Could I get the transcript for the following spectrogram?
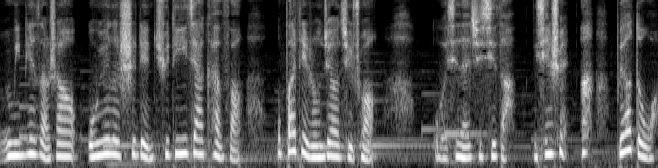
明天早上我约了十点去第一家看房，我八点钟就要起床。我现在去洗澡，你先睡啊，不要等我。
